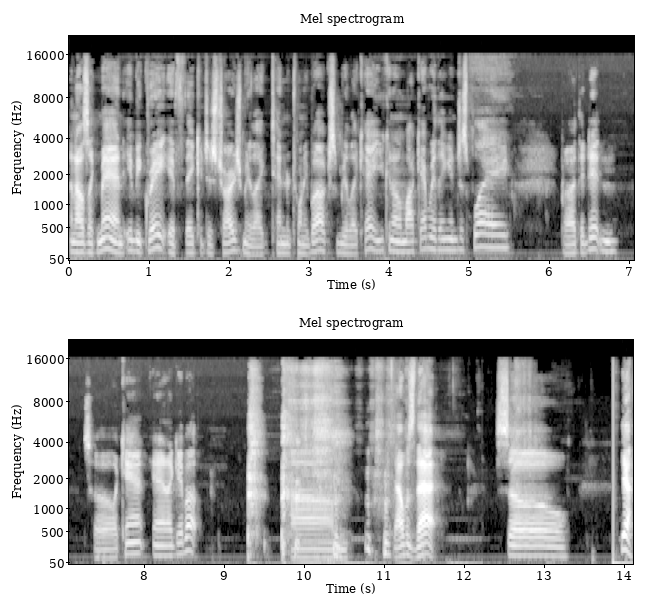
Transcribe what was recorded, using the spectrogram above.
And I was like, man, it'd be great if they could just charge me like ten or twenty bucks and be like, hey, you can unlock everything and just play. But they didn't, so I can't, and I gave up. Um, that was that. So, yeah.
